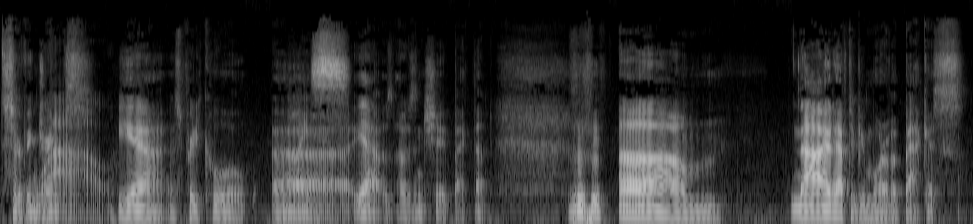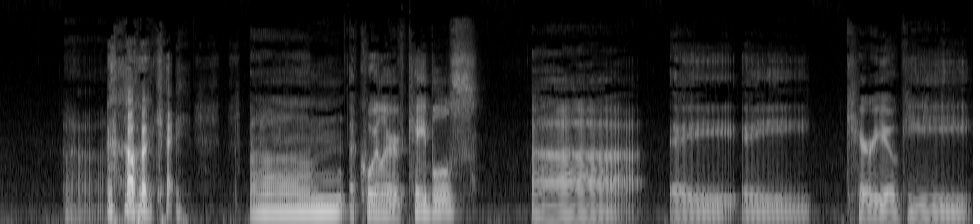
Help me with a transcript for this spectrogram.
serving drinks. Wow. Yeah, it was pretty cool. Uh, Nice. Yeah, I was, I was in shape back then. um, now I'd have to be more of a Bacchus. oh, okay. Um, a coiler of cables, uh, a a karaoke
